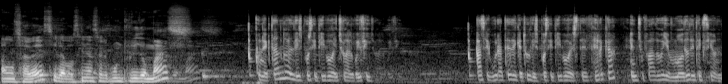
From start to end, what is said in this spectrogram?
Vamos a ver si la bocina hace algún ruido más. Conectando el dispositivo hecho al Wi-Fi. Asegúrate de que tu dispositivo esté cerca, enchufado y en modo detección.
